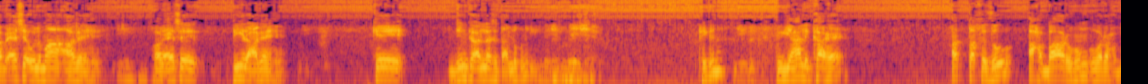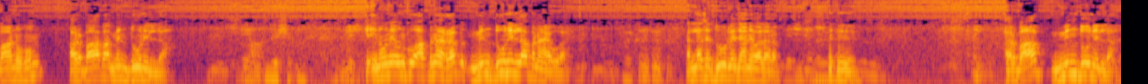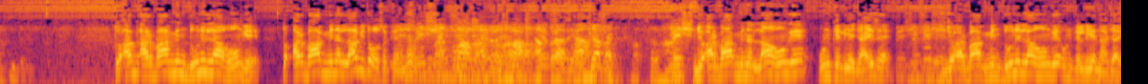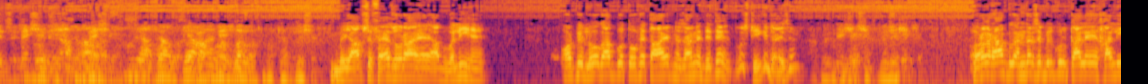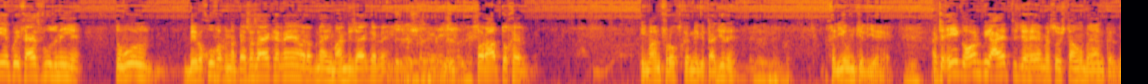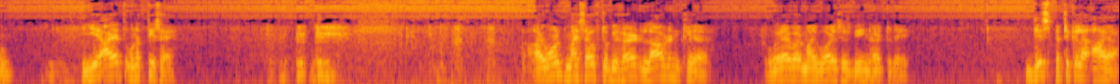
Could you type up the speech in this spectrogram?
اب ایسے علماء آ گئے ہیں اور ایسے پیر آ گئے ہیں کہ جن کا اللہ سے تعلق نہیں ٹھیک ہے نا کیونکہ یہاں لکھا ہے اتخذو احبار ہم و رحبان دون اور بابا اللہ کہ انہوں نے ان کو اپنا رب من دون اللہ بنایا ہوا ہے اللہ سے دور لے جانے والا رب ارباب من دون اللہ تو اب ارباب من دون اللہ ہوں گے تو ارباب من اللہ بھی تو ہو سکتے ہیں نا جو ارباب من اللہ ہوں گے ان کے لیے جائز ہے جو ارباب من دون اللہ ہوں گے ان کے لیے ناجائز بھائی آپ سے فیض ہو رہا ہے آپ ولی ہیں اور پھر لوگ آپ کو تحفے تحائف نظرے دیتے ہیں تو بس ٹھیک ہے جائز ہے اور اگر آپ اندر سے بالکل کالے ہیں خالی ہیں کوئی فیض فوز نہیں ہے تو وہ بے وقوف اپنا پیسہ ضائع کر رہے ہیں اور اپنا ایمان بھی ضائع کر رہے ہیں اور آپ تو خیر ایمان فروخت کرنے کے تاجر ہیں خیر یہ ان کے لیے ہے اچھا ایک اور بھی آیت جو ہے میں سوچتا ہوں بیان کر دوں یہ آیت انتیس ہے I want myself to be heard loud and clear ever my voice is being heard today this particular آیا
